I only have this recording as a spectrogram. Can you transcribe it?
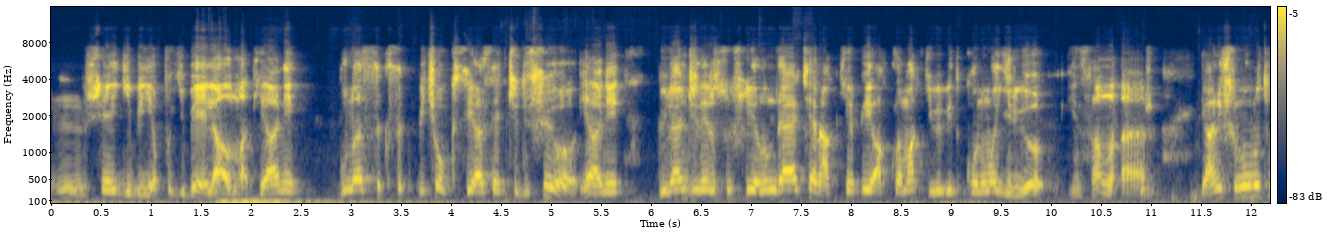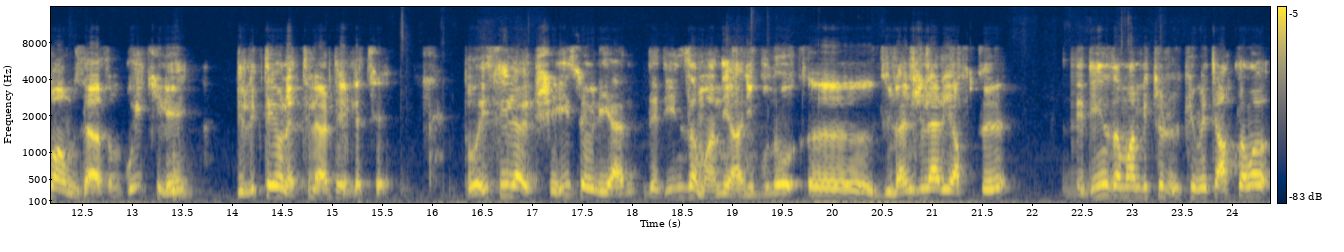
e, şey gibi, yapı gibi ele almak. Yani buna sık sık birçok siyasetçi düşüyor. Yani Gülencileri suçlayalım derken AKP'yi aklamak gibi bir konuma giriyor insanlar. Yani şunu unutmamız lazım. Bu ikili birlikte yönettiler devleti. Dolayısıyla şeyi söyleyen dediğin zaman yani bunu e, Gülenciler yaptı dediğin zaman bir tür hükümeti aklama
